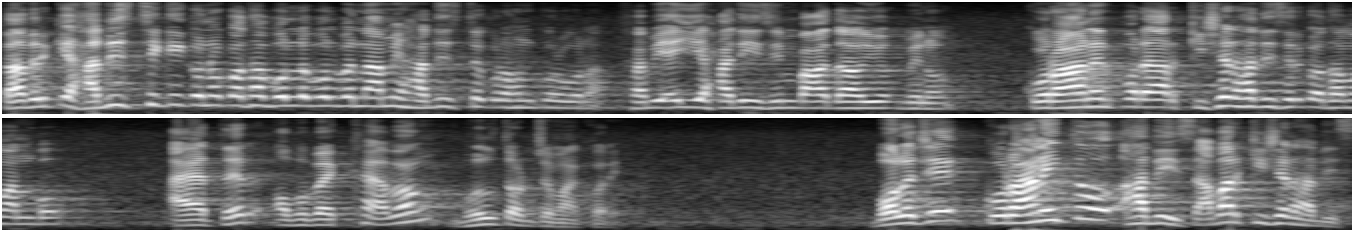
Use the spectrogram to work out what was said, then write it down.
তাদেরকে হাদিস থেকে কোনো কথা বললে বলবেন না, আমি হাদিস তো গ্রহণ করব না। ভাবি এই হাদিস ইম্বাদা ইম্বাদিন কোরআনের পরে আর কিসের হাদিসের কথা মানব? আয়াতের অপব্যাখ্যা এবং ভুল তর্জমা করে। বলে যে, কোরআনই তো হাদিস, আবার কিসের হাদিস?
